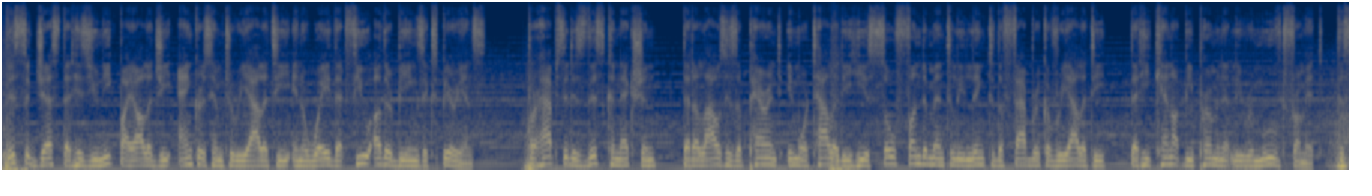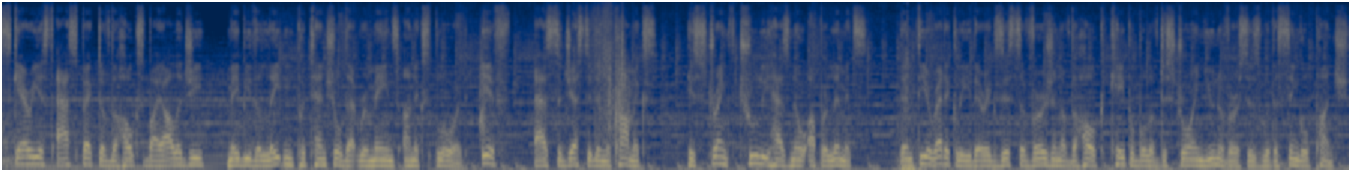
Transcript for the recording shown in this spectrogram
This suggests that his unique biology anchors him to reality in a way that few other beings experience. Perhaps it is this connection that allows his apparent immortality, he is so fundamentally linked to the fabric of reality that he cannot be permanently removed from it. The scariest aspect of the Hulk's biology may be the latent potential that remains unexplored. If, as suggested in the comics, his strength truly has no upper limits, then theoretically there exists a version of the Hulk capable of destroying universes with a single punch.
